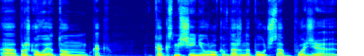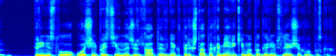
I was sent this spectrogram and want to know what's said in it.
Про школу и о том, как, как смещение уроков даже на полчаса позже принесло очень позитивные результаты в некоторых штатах Америки, мы поговорим в следующих выпусках.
